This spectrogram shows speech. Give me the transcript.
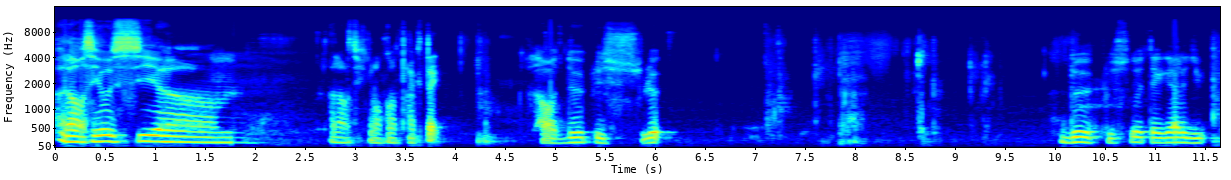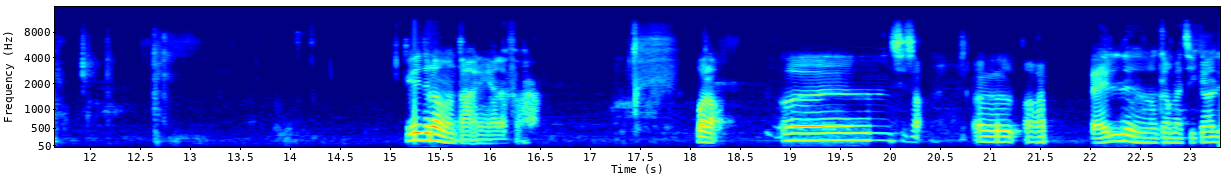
Alors, c'est aussi euh, un article en contracté. Alors, 2 plus le 2 plus le est égal à du et de la montagne à la fin. Voilà. Euh, c'est ça. Euh, rappel grammatical,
